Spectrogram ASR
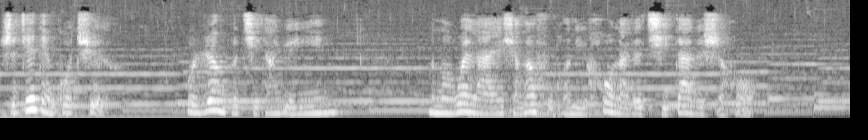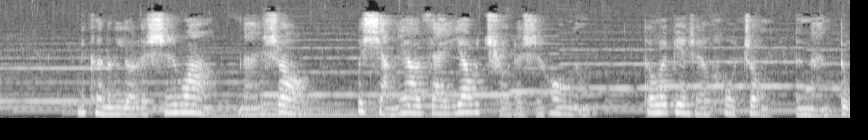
时间点过去了，或任何其他原因。那么未来想要符合你后来的期待的时候，你可能有了失望、难受，或想要在要求的时候呢，都会变成厚重的难度，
